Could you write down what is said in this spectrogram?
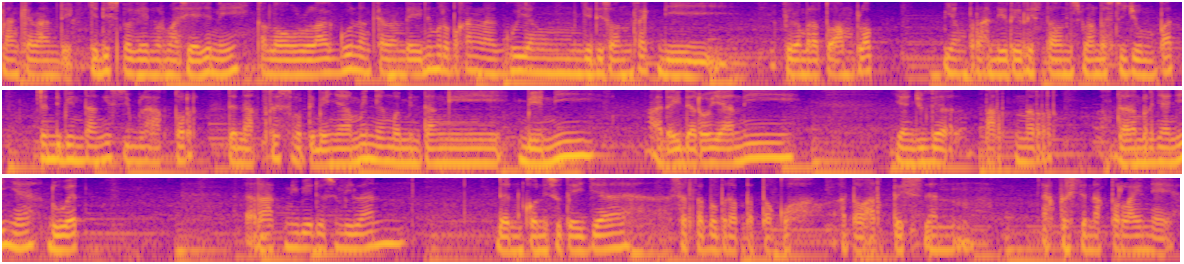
Nangkel Ande. Jadi sebagai informasi aja nih, kalau lagu Nangkel Ande ini merupakan lagu yang menjadi soundtrack di film Ratu Amplop yang pernah dirilis tahun 1974 dan dibintangi sejumlah aktor dan aktris seperti Benyamin yang membintangi Benny, ada Ida Royani yang juga partner dalam bernyanyinya, duet Ratmi B29 dan Koni Suteja serta beberapa tokoh atau artis dan aktris dan aktor lainnya ya.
